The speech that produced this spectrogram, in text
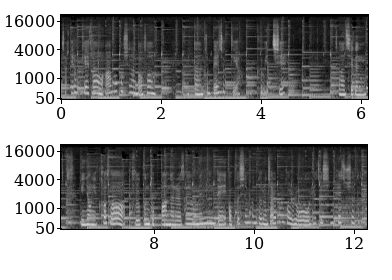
자 이렇게 해서 아무 곳이나 넣어서 일단 좀 빼줄게요. 그 위치에 저는 지금 인형이 커서 굵은 돗바늘을 사용했는데 없으신 분들은 짧은 걸로 해주시, 해주셔도 돼요.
